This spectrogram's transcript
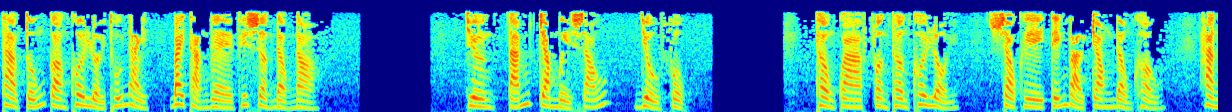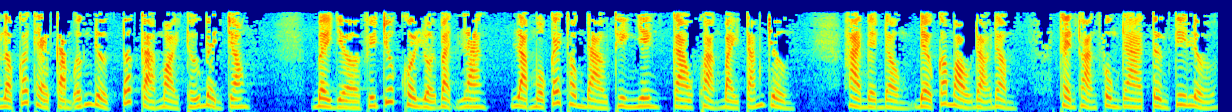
thao túng con khôi lội thú này bay thẳng về phía sơn đồng nọ. Chương 816 Dụ Phục Thông qua phần thân khôi lội, sau khi tiến vào trong đồng khẩu, Hàng Lập có thể cảm ứng được tất cả mọi thứ bên trong. Bây giờ phía trước khôi lội Bạch Lan là một cái thông đạo thiên nhiên cao khoảng 7-8 trường. Hai bên đồng đều có màu đỏ đậm, thỉnh thoảng phun ra từng tia lửa,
